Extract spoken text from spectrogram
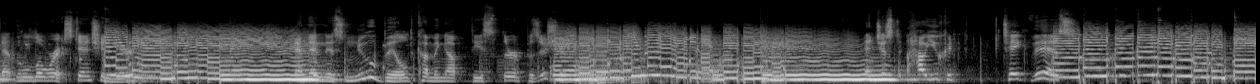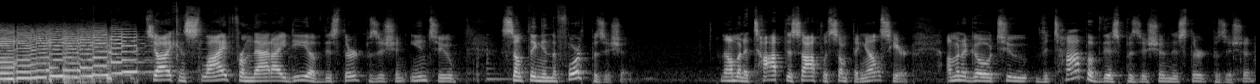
That little lower extension here. And then this new build coming up, this third position. And just how you could take this. So I can slide from that idea of this third position into something in the fourth position. Now I'm going to top this off with something else here. I'm going to go to the top of this position, this third position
